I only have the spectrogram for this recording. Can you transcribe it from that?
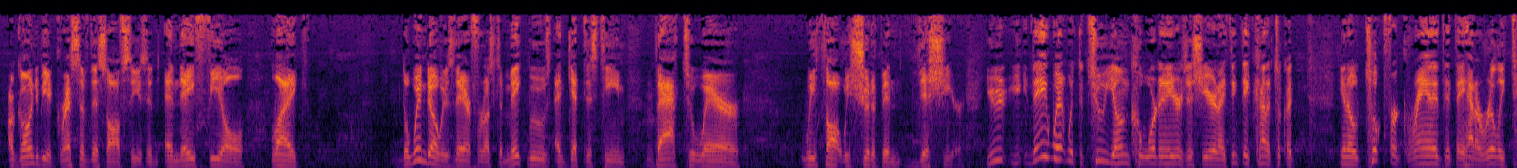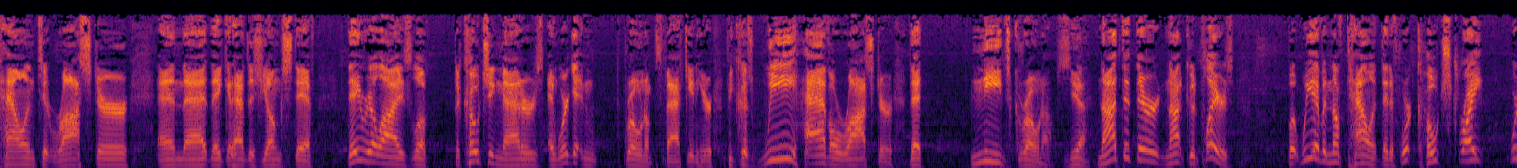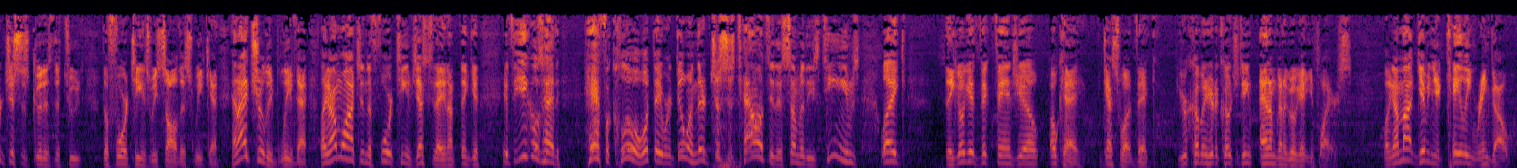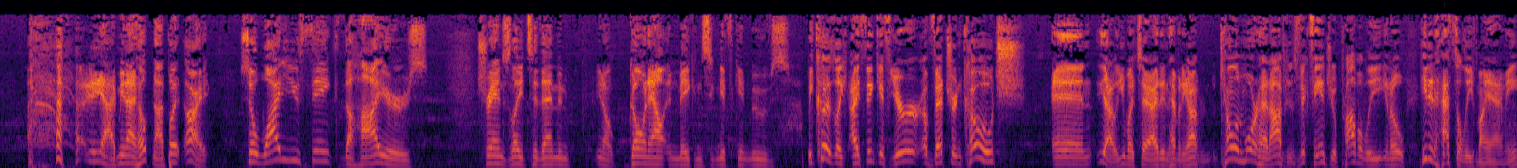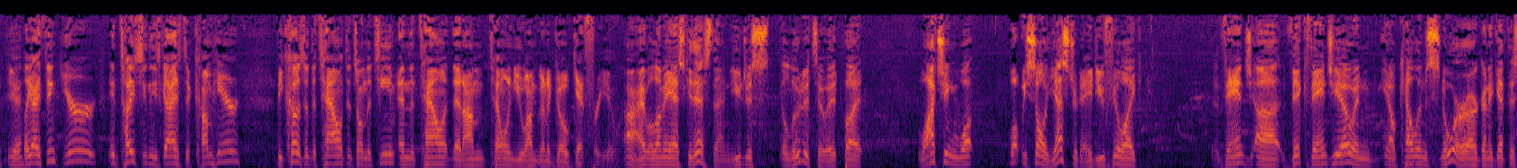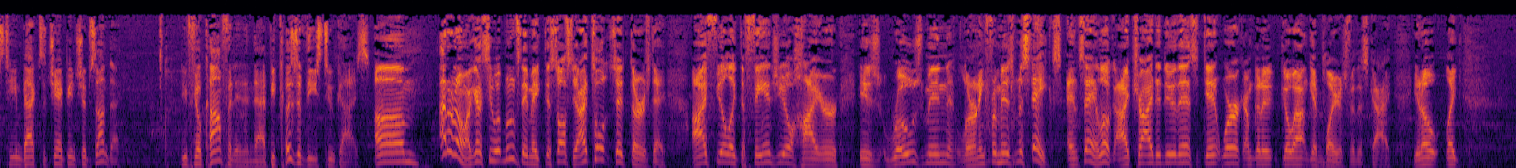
are going to be aggressive this offseason and they feel like the window is there for us to make moves and get this team back to where we thought we should have been this year. You, you, they went with the two young coordinators this year, and I think they kind of took a, you know, took for granted that they had a really talented roster and that they could have this young staff. They realized, look, the coaching matters, and we're getting grown-ups back in here because we have a roster that needs grown-ups. Yeah. Not that they're not good players, but we have enough talent that if we're coached right, we're just as good as the two, the four teams we saw this weekend. And I truly believe that. Like I'm watching the four teams yesterday, and I'm thinking if the Eagles had half a clue of what they were doing, they're just as talented as some of these teams. Like they go get Vic Fangio. Okay, guess what, Vic? You're coming here to coach a team, and I'm going to go get you players. Like I'm not giving you Kelee Ringo. yeah, I mean, I hope not. But all right. So why do you think the hires translate to them and you know going out and making significant moves? Because like I think if you're a veteran coach. And yeah, you might say I didn't have any options. Kellen Moore had options. Vic Fangio probably, you know, he didn't have to leave Miami. Yeah. Like I think you're enticing these guys to come here because of the talent that's on the team and the talent that I'm telling you I'm going to go get for you. All right. Well, let me ask you this then. You just alluded to it, but watching what what we saw yesterday, do you feel like Van, uh, Vic Fangio and you know Kellen Moore are going to get this team back to championship Sunday? Do you feel confident in that because of these two guys? Um, I don't know. I got to see what moves they make this offseason. I told said Thursday. I feel like the Fangio hire is Roseman learning from his mistakes and saying, "Look, I tried to do this, it didn't work. I'm going to go out and get mm-hmm. players for this guy." You know, like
